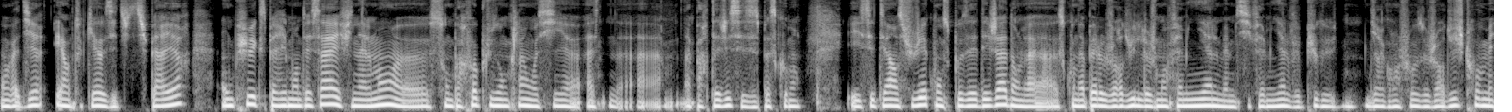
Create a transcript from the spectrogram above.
on va dire, et en tout cas aux études supérieures, ont pu expérimenter ça et finalement sont parfois plus enclins aussi à, partager ces espaces communs. Et c'était un sujet qu'on se posait déjà dans ce qu'on appelle aujourd'hui le logement familial, même si familial ne veut plus dire grand-chose aujourd'hui, je trouve. Mais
